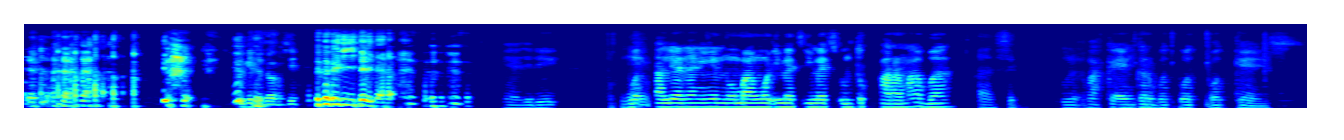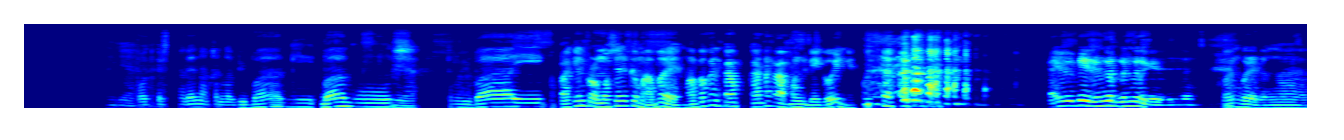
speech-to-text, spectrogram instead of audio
Begitu dong sih. Iya ya. Ya jadi Pakai buat kalian yang ingin membangun image-image untuk para maba Asik. pakai Anchor buat buat podcast Anjay. Podcast kalian akan lebih bagi Bagus Iya. Lebih baik. Apalagi promosinya ke maba ya. Maba kan kap- kadang gampang dibegoin ya. Ayo deh denger denger gitu paling boleh denger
